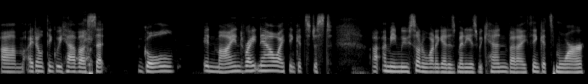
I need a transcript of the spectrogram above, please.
Um, I don't think we have a set goal in mind right now. I think it's just, I, I mean, we sort of want to get as many as we can, but I think it's more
